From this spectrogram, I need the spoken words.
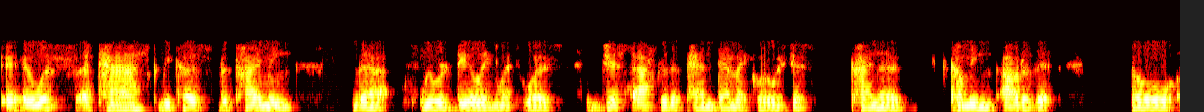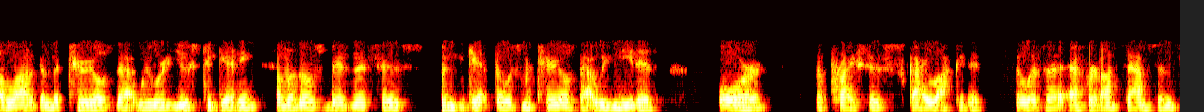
it, it was a task because the timing that we were dealing with was just after the pandemic where it was just kind of coming out of it. So a lot of the materials that we were used to getting, some of those businesses couldn't get those materials that we needed, or the prices skyrocketed. It was an effort on Sampson's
